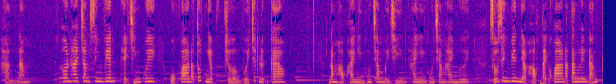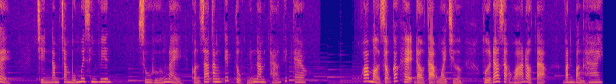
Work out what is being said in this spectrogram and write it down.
Hàng năm, hơn 200 sinh viên hệ chính quy của khoa đã tốt nghiệp trường với chất lượng cao năm học 2019-2020, số sinh viên nhập học tại khoa đã tăng lên đáng kể, trên 540 sinh viên. Xu hướng này còn gia tăng tiếp tục những năm tháng tiếp theo. Khoa mở rộng các hệ đào tạo ngoài trường, vừa đa dạng hóa đào tạo, văn bằng 2,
